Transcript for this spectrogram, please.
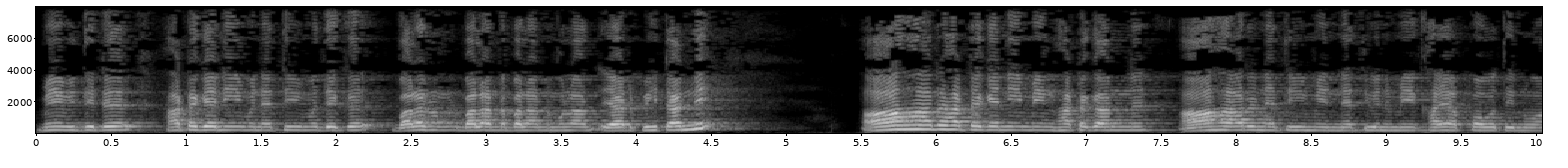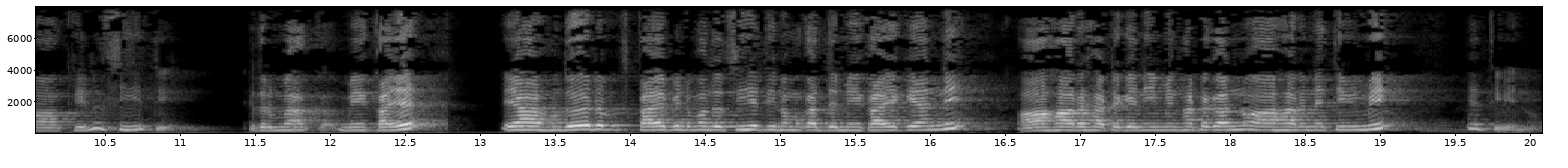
මේ විදිට හට ගැනීම නැතිවීම දෙක බලන බලන්න බලන්න මුලා යට පිහිටන්නේ ආහාර හට ගැනීමෙන් හටගන්න ආහාර නැතිවීමෙන් නැතිවෙන මේ කයක් පවතිනවා කියන සිහිති. එතර මේ කය එයා හොඳට කය පිළිබඳ සිහති නොමකක්ද මේ කය කියන්නේ ආහාර හට ගැනීමෙන් හටගන්න ආහාර නැතිවීමේ නැතිවෙනවා.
